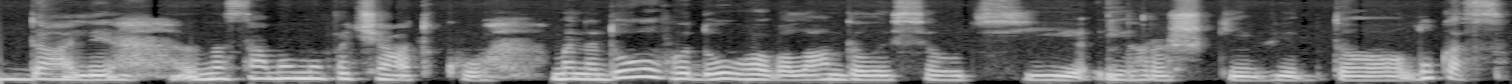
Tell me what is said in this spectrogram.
Далі, на самому початку, мене довго-довго валандилися оці іграшки від е, Лукас.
